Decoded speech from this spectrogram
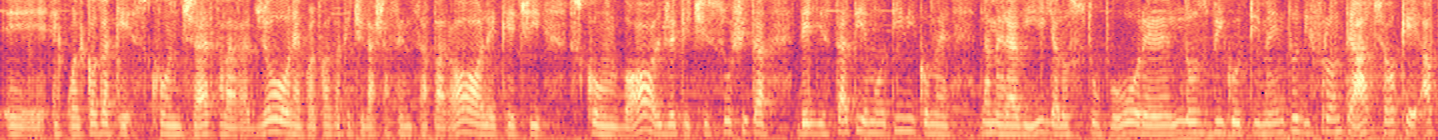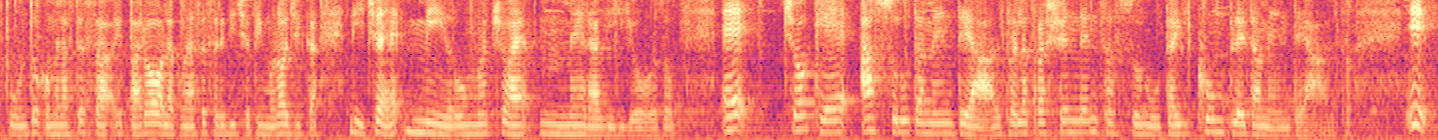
E è qualcosa che sconcerta la ragione, è qualcosa che ci lascia senza parole, che ci sconvolge, che ci suscita degli stati emotivi come la meraviglia, lo stupore, lo sbigottimento di fronte a ciò che appunto, come la stessa parola, come la stessa radice etimologica dice, è mirum, cioè meraviglioso. È ciò che è assolutamente altro, è la trascendenza assoluta, il completamente altro. E,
